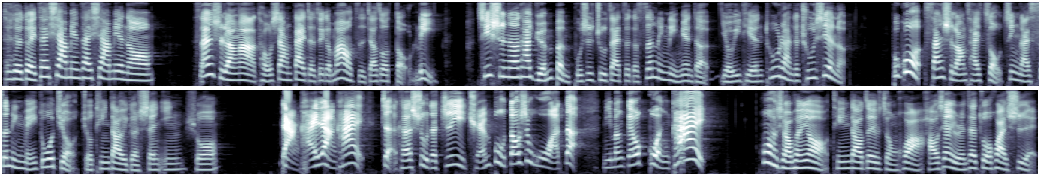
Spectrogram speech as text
对对对，在下面，在下面哦。三十郎啊，头上戴着这个帽子叫做斗笠。其实呢，他原本不是住在这个森林里面的。有一天，突然的出现了。不过，三十郎才走进来森林没多久，就听到一个声音说：“让开，让开！这棵树的枝叶全部都是我的，你们给我滚开！”哇，小朋友听到这种话，好像有人在做坏事诶。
